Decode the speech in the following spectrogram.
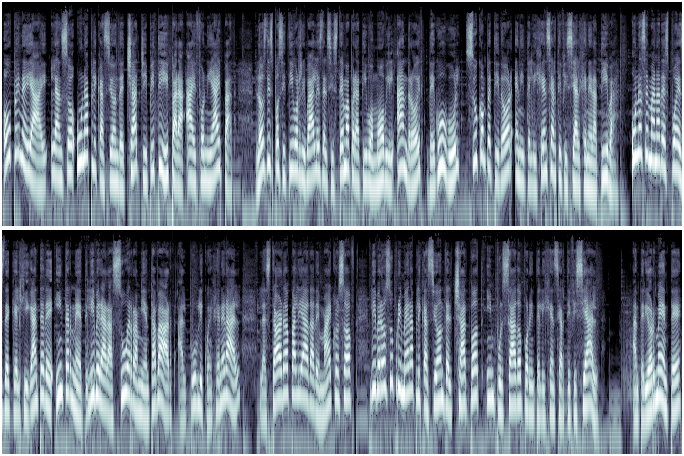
OpenAI lanzó una aplicación de ChatGPT para iPhone y iPad los dispositivos rivales del sistema operativo móvil Android de Google, su competidor en inteligencia artificial generativa. Una semana después de que el gigante de Internet liberara su herramienta BART al público en general, la startup aliada de Microsoft liberó su primera aplicación del chatbot impulsado por inteligencia artificial. Anteriormente,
